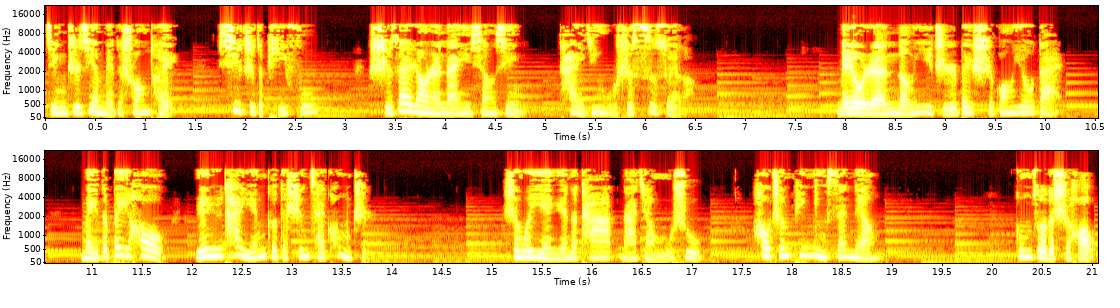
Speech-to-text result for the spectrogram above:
紧致健美的双腿，细致的皮肤，实在让人难以相信她已经五十四岁了。没有人能一直被时光优待，美的背后源于她严格的身材控制。身为演员的她拿奖无数，号称拼命三娘。工作的时候。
